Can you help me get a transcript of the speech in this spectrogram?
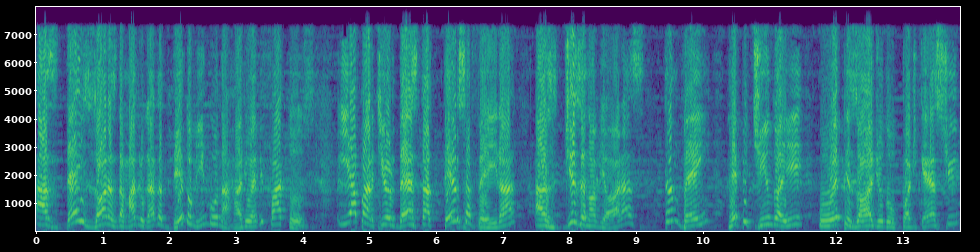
às 10 horas da madrugada de domingo, na Rádio Web Fatos. E a partir desta terça-feira, às 19 horas, também repetindo aí o episódio do podcast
